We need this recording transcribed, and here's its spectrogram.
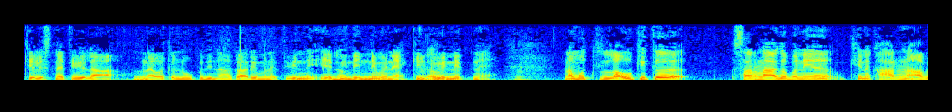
කෙලස් නැති වෙලා නැවත නූපදින ආකාරයෙන්ම නැති වෙන්නේ. ඒ බිඳෙන්නෙම නැහැ කිල්ටු වෙන්නෙත් නැහැ. නමුත් ලෞකික සරණාගමනය කියන කාරණාව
